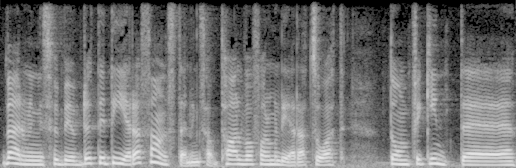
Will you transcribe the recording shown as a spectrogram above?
värvningsförbudet i deras anställningsavtal var formulerat så att de fick inte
